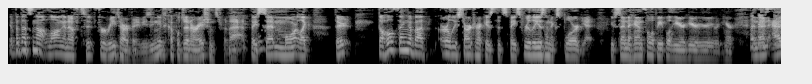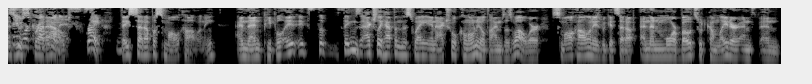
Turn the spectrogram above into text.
Yeah, but that's not long enough to, for retard babies. You need a couple generations for that. They send more like they're. The whole thing about early Star Trek is that space really isn't explored yet. You send a handful of people here, here, here, and here, But and then as you spread out, right? They set up a small colony, and then people. It, it's the things actually happen this way in actual colonial times as well, where small colonies would get set up, and then more boats would come later, and and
